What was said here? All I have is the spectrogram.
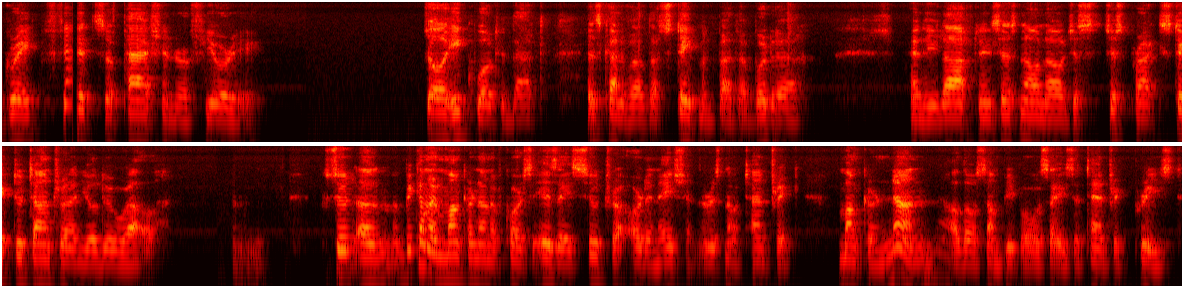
great fits of passion or fury. So he quoted that as kind of a, a statement by the Buddha. And he laughed and he says, No, no, just just practice, stick to Tantra and you'll do well. So, uh, becoming a monk or nun, of course, is a sutra ordination. There is no tantric monk or nun, although some people will say he's a tantric priest.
